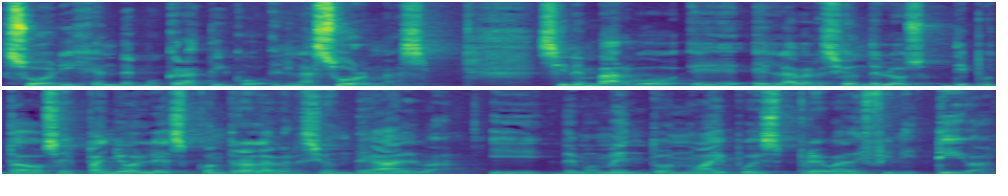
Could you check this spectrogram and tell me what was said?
su origen democrático en las urnas. Sin embargo, eh, es la versión de los diputados españoles contra la versión de Alba y de momento no hay pues prueba definitiva.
